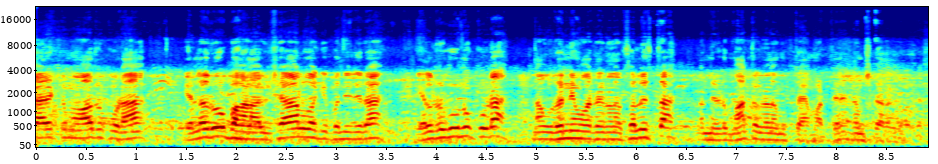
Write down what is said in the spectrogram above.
ಕಾರ್ಯಕ್ರಮವಾದರೂ ಕೂಡ ಎಲ್ಲರೂ ಬಹಳ ವಿಶಾಲವಾಗಿ ಬಂದಿದ್ದೀರಾ. ಎಲ್ರಿಗೂ ಕೂಡ ನಾವು ಧನ್ಯವಾದಗಳನ್ನು ಸಲ್ಲಿಸ್ತಾ ನನ್ನೆರಡು ಮಾತುಗಳನ್ನ ಮುಕ್ತಾಯ ಮಾಡ್ತೇನೆ. ನಮಸ್ಕಾರಗಳು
